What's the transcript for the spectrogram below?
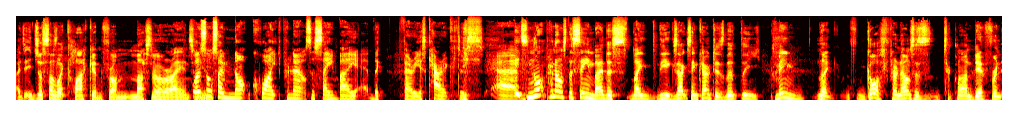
It it just sounds like Klackon from Master of Orion. Well, it's me. also not quite pronounced the same by the various characters. Um, It's not pronounced the same by this like the exact same characters. The the main like Goth pronounces Taklan different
